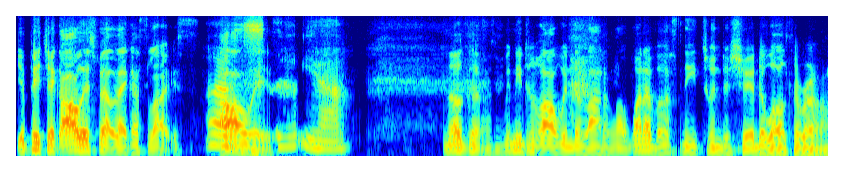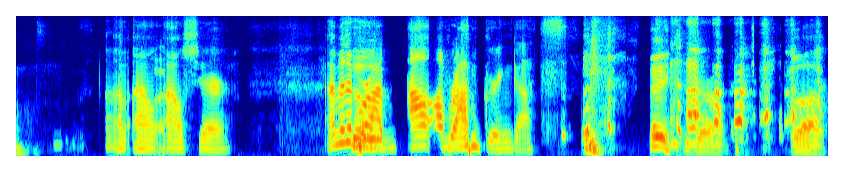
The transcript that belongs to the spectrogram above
your paycheck always felt like a slice. Uh, always. yeah No good. We need to all win the lotto. Well, one of us needs to win to share the wealth around. um, i'll But- i'll share i'm gonna So- rob i'll, I'll rob gringotts Hey, girl. Look,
